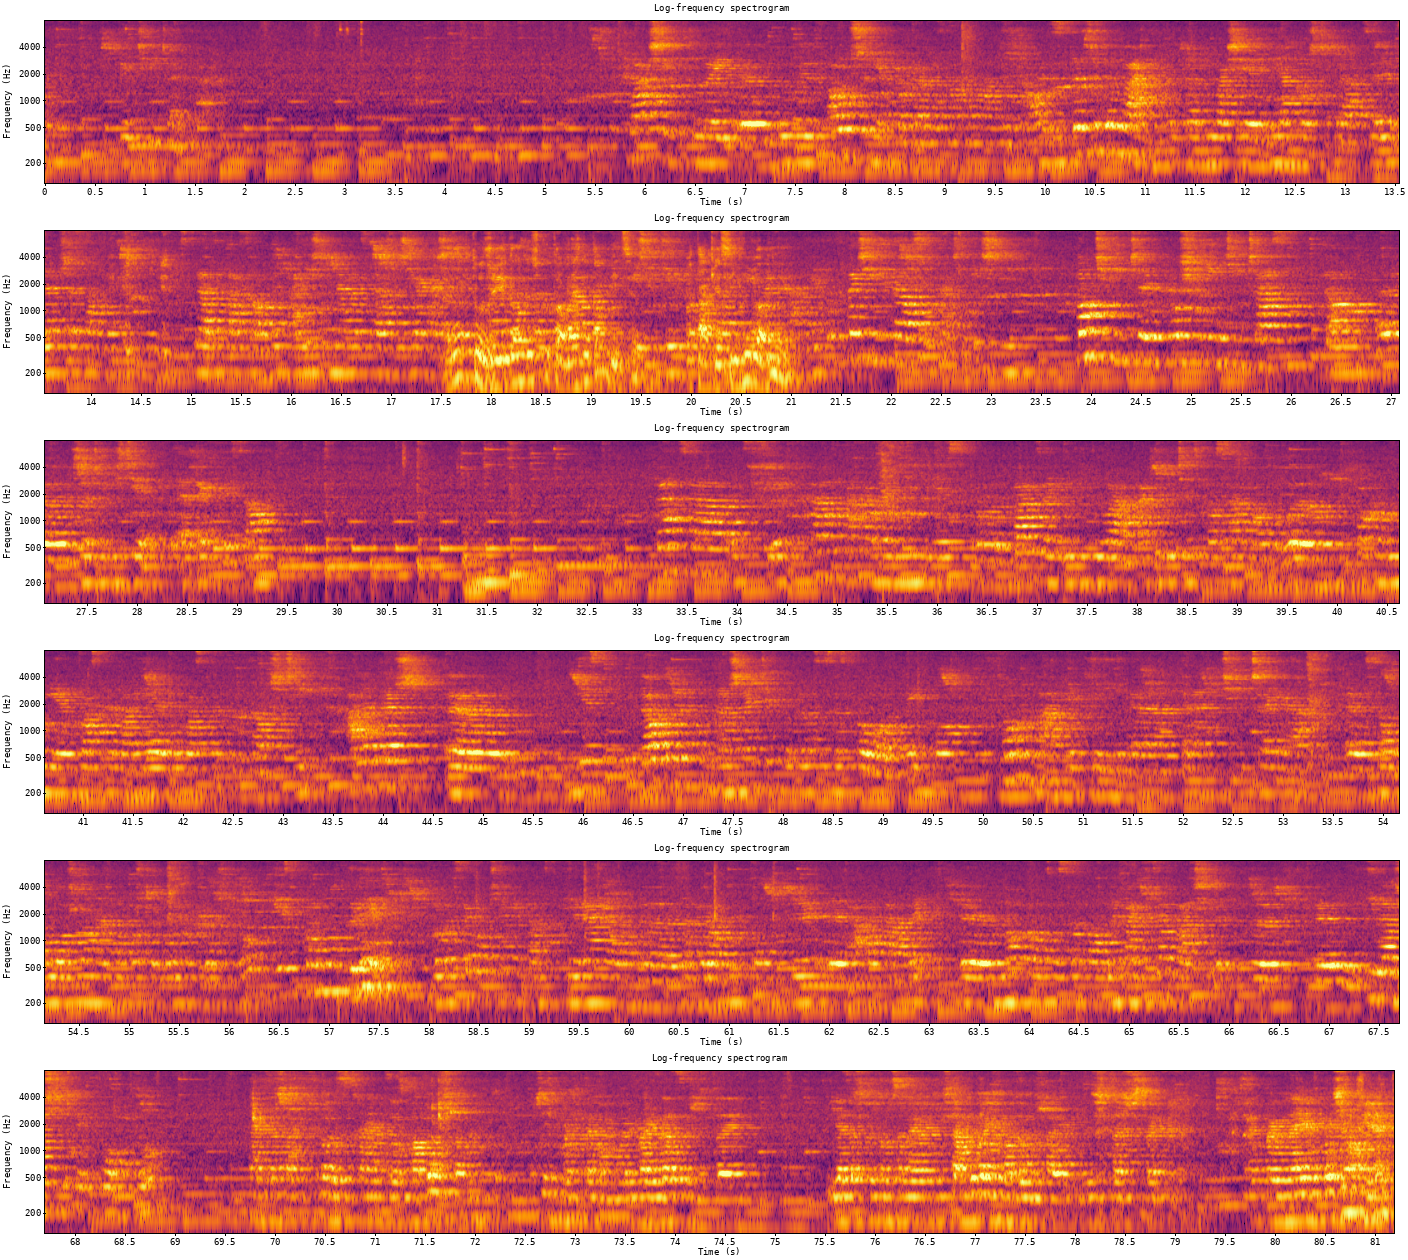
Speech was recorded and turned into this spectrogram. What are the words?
w tych ćwiczeniach. W klasie, w której e, były olbrzymie problemy z matematyką, zdecydowanie poprawiła się jakość pracy, lepsze są wyniki z prac bazowych, a jeśli nawet zdarzy się jakaś... Niektórzy idą dyskutować do tablicy, bo tak jest im wygodniej. Poćwiczy, poświęci czas, to e, rzeczywiście efekty są. Praca z Academy jest bardzo indywidualna, kiedy dziecko samo e, pokonuje własne bariery, własne trudności, ale też e, jest dobrym narzędziem do pracy zespołowej, bo forma, w jakiej są ułożone dla poszczególnych uczniów, jest formą gry. Wobec tego uczniowie tam zbierają e, nagrody, punkty, e, awatary, e, mogą ze sobą rywalizować w e, ilości tych punktów. Jak zaczęłam przygodę z kanałem to z Mateuszem, zaczęliśmy właśnie taką rywalizację, że tutaj ja też wykończony, musiałam dogonić Mateusza, jak gdzieś też tak, tak powiem, na jego poziomie.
